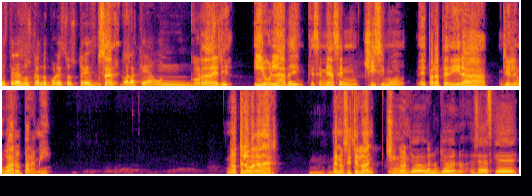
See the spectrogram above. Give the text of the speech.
¿qué estarías buscando por estos tres? O sea, ¿Para qué? ¿A un. Cordarelli y Olave, que se me hace muchísimo, es para pedir a Jalen Waddle para mí. No te lo van a dar. Bueno, si te lo dan, chingón. yo, bueno. yo no, o sea, es que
